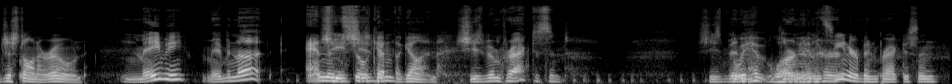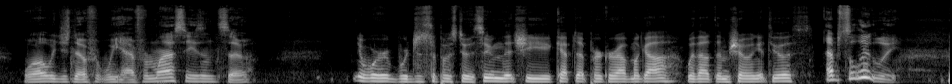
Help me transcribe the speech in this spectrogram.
just on her own, Maybe, maybe not. and then She- still she's kept been- the gun. She's been practicing. She's been we have well, we haven't her. seen her been practicing. Well, we just know from we have from last season, so We're we're just supposed to assume that she kept up her Krav Maga without them showing it to us. absolutely.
